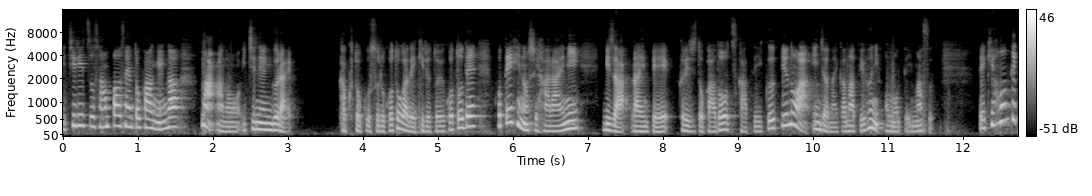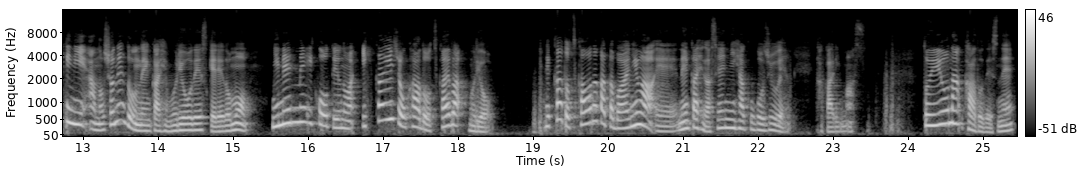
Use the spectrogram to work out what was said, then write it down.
一律3%還元が、まあ、あの、1年ぐらい獲得することができるということで、固定費の支払いに Visa、LINEPay、クレジットカードを使っていくっていうのはいいんじゃないかなというふうに思っています。で基本的にあの初年度の年会費無料ですけれども、2年目以降というのは1回以上カードを使えば無料。でカード使わなかった場合には、えー、年会費が1250円かかります。というようなカードですね。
